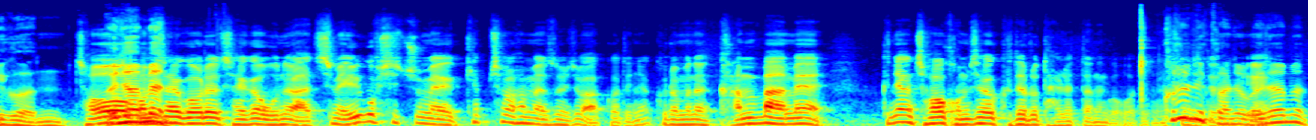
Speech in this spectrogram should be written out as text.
이건 저 왜냐하면 검색어를 제가 오늘 아침에 7시쯤에 캡처하면서 이제 왔거든요. 그러면은 간밤에 그냥 저 검색어 그대로 달렸다는 거거든요. 그러니까요. 예. 왜냐하면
